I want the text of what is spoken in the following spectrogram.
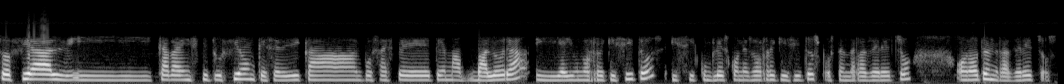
social y cada institución que se dedica pues a este tema valora y hay unos requisitos y si cumples con esos requisitos pues tendrás derecho o no tendrás derechos.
